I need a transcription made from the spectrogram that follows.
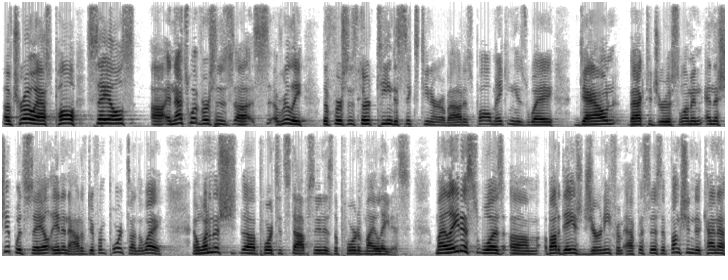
of Troas, Paul sails, uh, and that's what verses uh, really the verses 13 to 16 are about is Paul making his way down back to Jerusalem, and, and the ship would sail in and out of different ports on the way. And one of the sh- ports it stops in is the port of Miletus. Miletus was um, about a day's journey from Ephesus. It functioned kind of,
